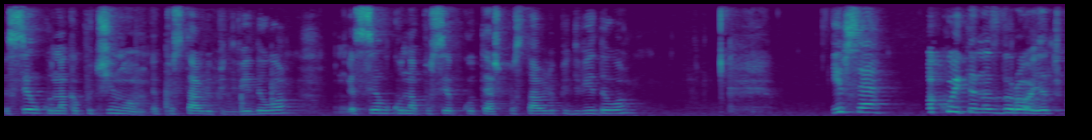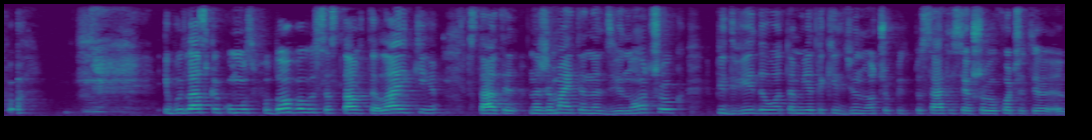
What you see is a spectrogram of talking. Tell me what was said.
ссылку на капучино поставлю під відео. Ссылку на посипку теж поставлю під відео. І все. Пакуйте на здоров'ячко. І, будь ласка, кому сподобалося, ставте лайки, ставте, нажимайте на дзвіночок під відео. Там є такий дзвіночок підписатися. Якщо ви хочете е,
